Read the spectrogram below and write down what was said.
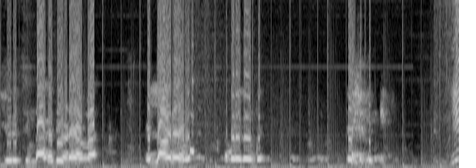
ഈ ഒരു ചിന്താഗതിയോടെയുള്ള എല്ലാവരെയും നമ്മളിതുകൊണ്ട് ഈ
